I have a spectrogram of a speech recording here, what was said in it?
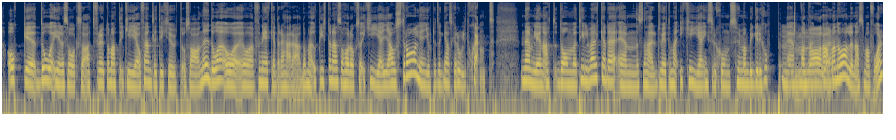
Och eh, då är det så också att förutom att IKEA offentligt gick ut och sa nej då och, och förnekade det här, de här uppgifterna så har också IKEA i Australien gjort ett ganska roligt skämt. Nämligen att de tillverkade en sån här, du vet de här IKEA-instruktions, hur man bygger ihop Mm, eh, manualer. Här, ja, manualerna som man får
